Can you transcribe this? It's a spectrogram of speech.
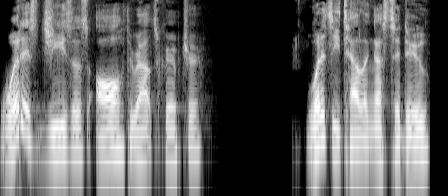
what is Jesus all throughout scripture? What is he telling us to do?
